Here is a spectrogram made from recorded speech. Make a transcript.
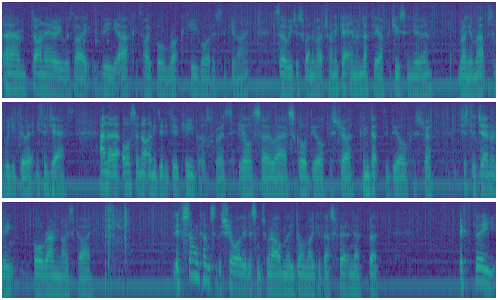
um, Don Airey was like the archetypal rock keyboardist, if you like. So we just went about trying to get him, and luckily our producer knew him, rang him up, said, will you do it? And he said yes. And uh, also, not only did he do keyboards for us, he also uh, scored the orchestra, conducted the orchestra, just a generally all-round nice guy. If someone comes to the show or they listen to an album and they don't like it, that's fair enough, but if they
